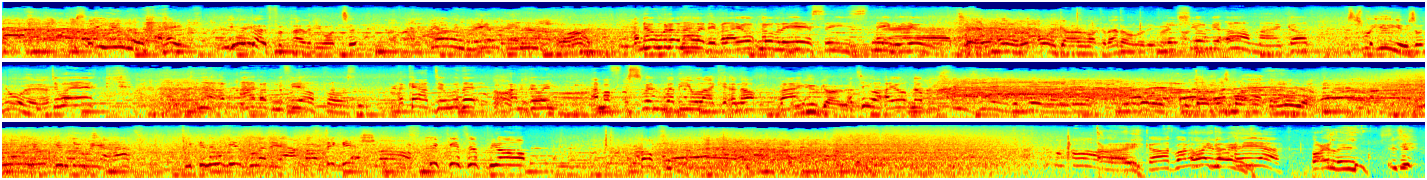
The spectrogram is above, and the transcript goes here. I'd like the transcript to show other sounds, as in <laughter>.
You can for a paddle if you want to. You're unreal, you know. Why? I know we're on holiday, but I hope nobody here sees me with you. I tell I want to- I want to go home like that holiday, You'll mate. show me. Oh my God. Is this what you use on your hair? Do I? Do you know, I've, I've had enough of your posing. I can't do with it. Oh. I'm going. I'm off to swim whether you like it or not, right? You go then. I tell you what, I hope nobody sees me with you around here. Well, don't lose my hat then, will you? You know what you can do with your hat? You can have your bloody hat. Stick it, stick it up your bottom. Oh, Hey. God, what have we got Eileen. here? Eileen, is, it,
